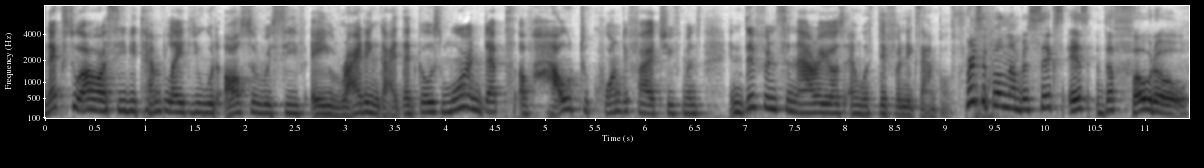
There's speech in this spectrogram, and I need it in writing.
Next to our CV template, you would also receive a writing guide that goes more in depth of how to quantify achievements in different scenarios and with different examples. Principle number six is the photo.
